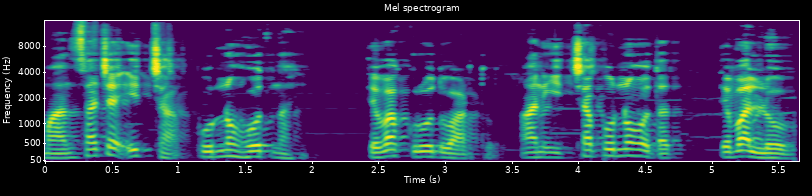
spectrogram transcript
माणसाच्या इच्छा पूर्ण होत नाही तेव्हा क्रोध वाढतो आणि इच्छा पूर्ण होतात तेव्हा लोभ.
